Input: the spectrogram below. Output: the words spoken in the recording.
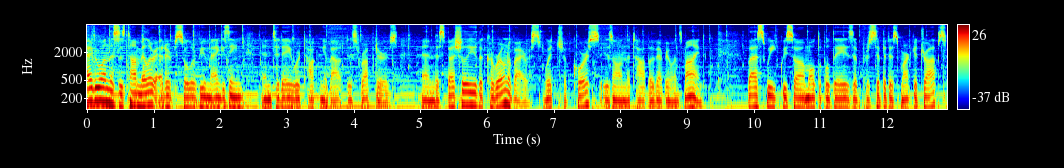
Hi, everyone. This is Tom Miller, editor of SolarView magazine, and today we're talking about disruptors, and especially the coronavirus, which, of course, is on the top of everyone's mind. Last week, we saw multiple days of precipitous market drops,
